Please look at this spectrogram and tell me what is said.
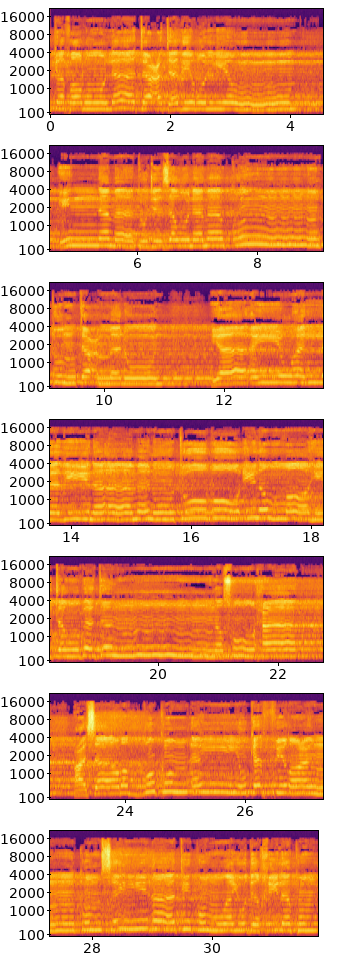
كفروا لا تعتذروا اليوم إنما تجزون ما كنتم تعملون عسى ربكم أن يكفر عنكم سيئاتكم ويدخلكم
